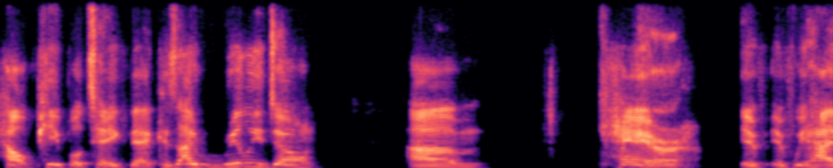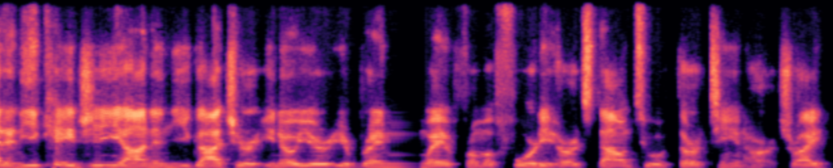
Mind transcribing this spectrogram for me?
help people take that because I really don't um, care if if we had an EKG on and you got your you know your your brain wave from a 40 hertz down to a 13 hertz, right?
